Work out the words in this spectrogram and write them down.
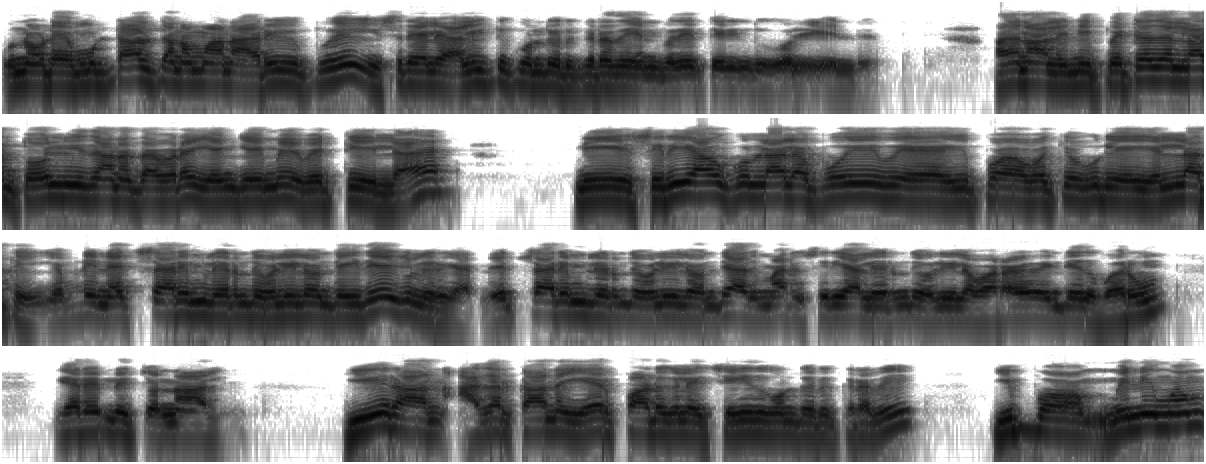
உன்னுடைய முட்டாள்தனமான அறிவிப்பு இஸ்ரேலை அழித்து கொண்டு இருக்கிறது என்பதை தெரிந்து கொள் என்று அதனால் நீ பெற்றதெல்லாம் தோல்விதானே தவிர எங்கேயுமே வெற்றி இல்லை. நீ சிரியாவுக்குள்ளால போய் இப்போ வைக்கக்கூடிய எல்லாத்தையும் எப்படி நெட்சாரிம்ல இருந்து வெளியில வந்து இதே சொல்லியிருக்காரு. நெட்சாரிம்ல இருந்து வெளியில வந்து அது மாதிரி சிரியால இருந்து வெளியில வர வேண்டியது வரும். ஏனென்று சொன்னால் ஈரான் அதற்கான ஏற்பாடுகளை செய்து கொண்டு இருக்கிறது இப்போ மினிமம்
